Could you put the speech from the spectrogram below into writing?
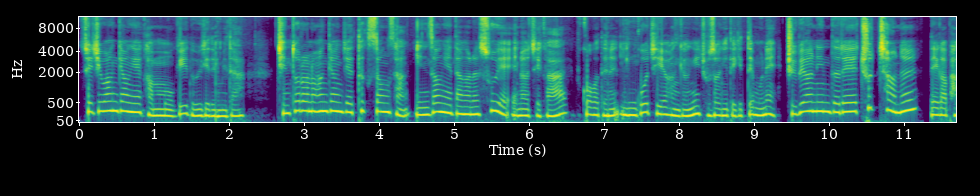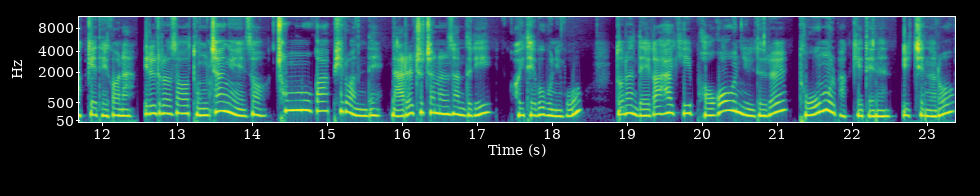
쇠지 환경의 간목이 놓이게 됩니다. 진토라는 환경지의 특성상 인성에 해당하는 수의 에너지가 입고가 되는 인고지의 환경이 조성이 되기 때문에 주변인들의 추천을 내가 받게 되거나 예를 들어서 동창회에서 총무가 필요한데 나를 추천하는 사람들이 거의 대부분이고 또는 내가 하기 버거운 일들을 도움을 받게 되는 일진으로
